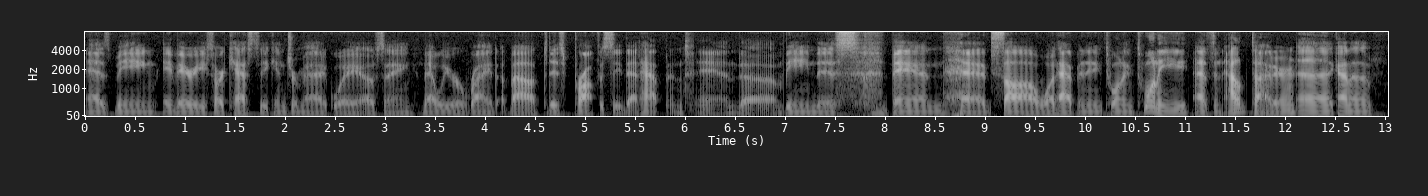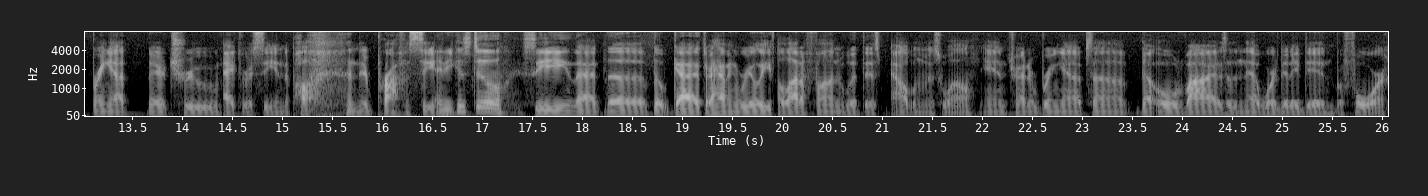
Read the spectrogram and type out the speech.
as being a very sarcastic and dramatic way of saying that we were right about this prophecy that happened and uh, being this band had saw what happened in 2020 as an outsider uh, kind of bring out their true accuracy in the po- in their prophecy. And you can still see that the the guys are having really a lot of fun with this album as well, and try to bring out some the old vibes of the network that they did before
